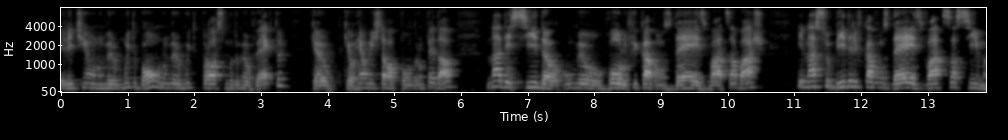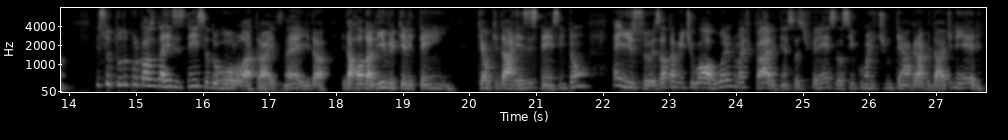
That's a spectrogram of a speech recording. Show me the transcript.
ele tinha um número muito bom, um número muito próximo do meu vector, que era o que eu realmente estava pondo no pedal. Na descida, o meu rolo ficava uns 10 watts abaixo e na subida ele ficava uns 10 watts acima. Isso tudo por causa da resistência do rolo lá atrás, né? E da, e da roda livre que ele tem, que é o que dá a resistência. Então, é isso, exatamente igual a rua ele não vai ficar, ele tem essas diferenças, assim como a gente não tem a gravidade nele.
